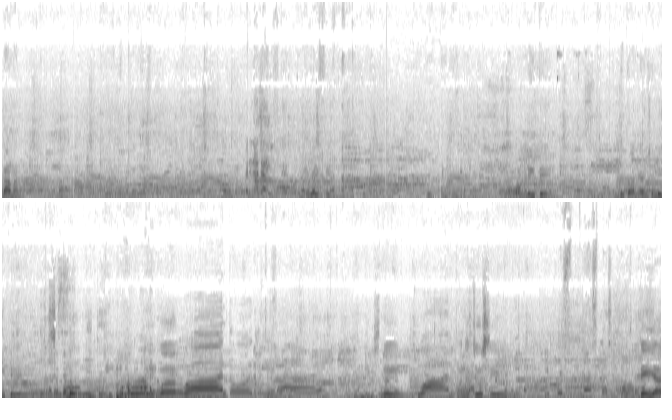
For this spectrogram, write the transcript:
Mama. Ma. My mother. Ano? Dahil Esther. My wife eh. Oh, in Leyte. Dito kami ngayon sa Leyte. Sa Palo, Leyte. Wow. One, two, three. May Esther. One, two, Mana Josie. ipus, nas, bas, Bea.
